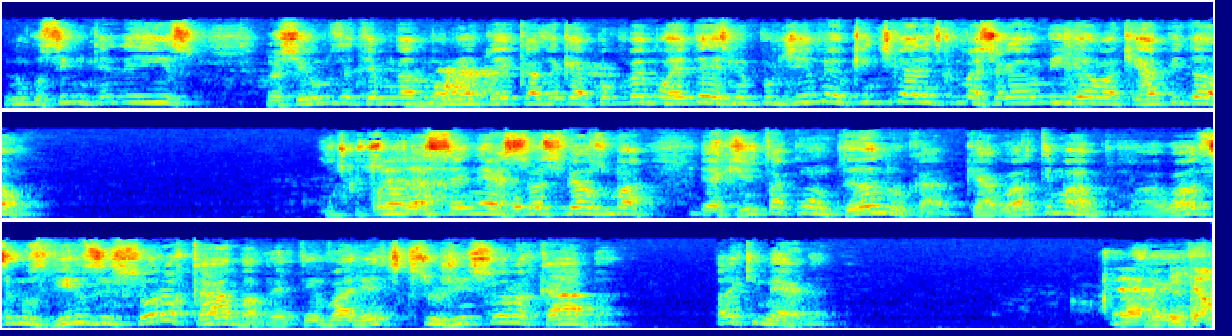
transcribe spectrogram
Eu não consigo entender isso. Nós chegamos a determinado momento aí, cara, daqui a pouco vai morrer 10 mil por dia, meu. Quem te garante que não vai chegar em um milhão aqui rapidão? A gente continua pois nessa é. inércia. Nós tivemos uma. É que a gente está contando, cara, porque agora tem uma. Agora temos vírus em Sorocaba, velho. Tem variantes que surgiram em Sorocaba. Olha que merda. É, então,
